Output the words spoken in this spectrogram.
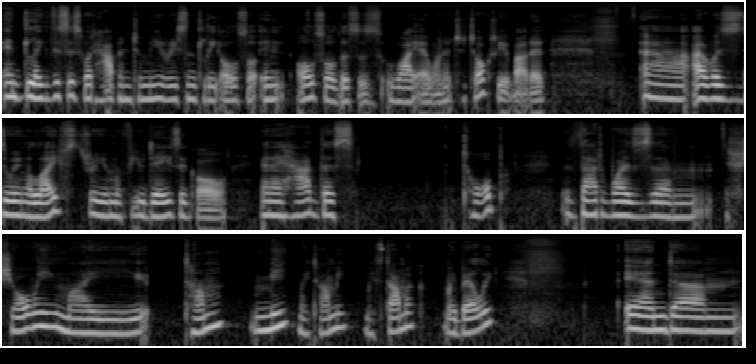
and like this is what happened to me recently also, and also this is why I wanted to talk to you about it. Uh, I was doing a live stream a few days ago, and I had this top that was um, showing my tum, me, my tummy, my stomach, my belly. And um,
